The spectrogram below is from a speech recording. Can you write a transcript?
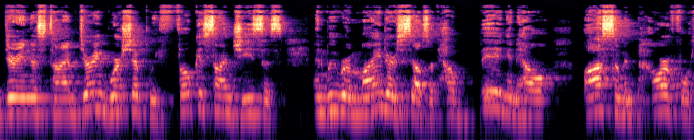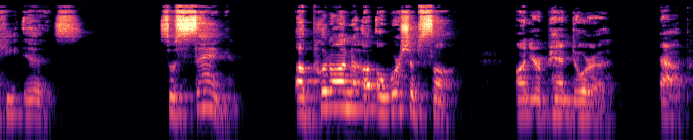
during this time. During worship, we focus on Jesus and we remind ourselves of how big and how awesome and powerful He is. So sing. Uh, put on a, a worship song on your Pandora app.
